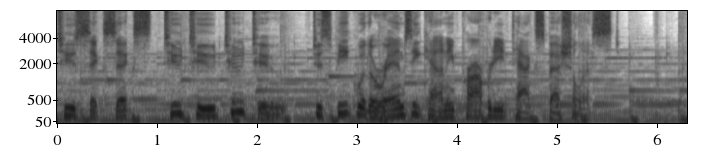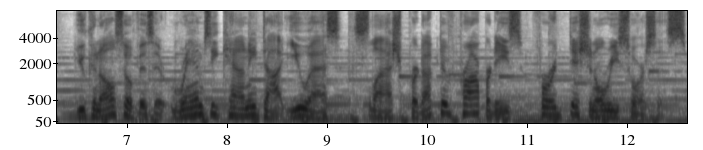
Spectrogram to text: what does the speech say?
266 2222 to speak with a Ramsey County property tax specialist. You can also visit ramseycounty.us slash productive properties for additional resources.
